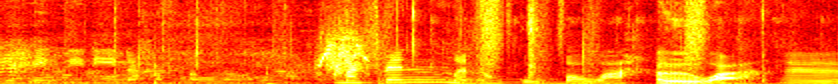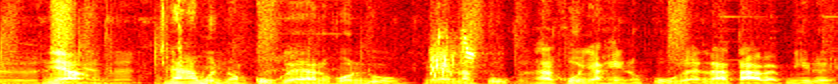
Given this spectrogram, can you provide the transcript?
เทคนิคดีๆนะครับน้อง มันเป็นเหมือนน้องกุ๊กปะวะ เออว่ะ เออเนี่ยห็อะหน้าเหมือนน้องกุ๊กเลยนะทุกคนดูเนี่ยน้องกุ๊กถ้าคุณอยากเห็นน้องกุ๊กเลยหน้าตาแบบนี้เลย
